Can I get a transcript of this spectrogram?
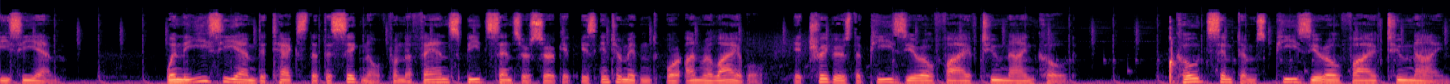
ECM. When the ECM detects that the signal from the fan speed sensor circuit is intermittent or unreliable, it triggers the P0529 code. Code symptoms P0529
